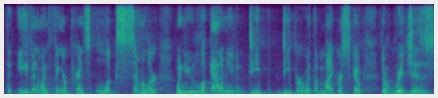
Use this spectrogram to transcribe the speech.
that even when fingerprints look similar, when you look at them even deep, deeper with a microscope, the ridges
